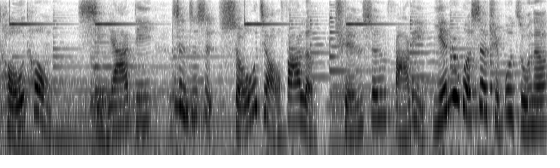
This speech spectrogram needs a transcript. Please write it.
头痛、血压低，甚至是手脚发冷、全身乏力。盐如果摄取不足呢，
